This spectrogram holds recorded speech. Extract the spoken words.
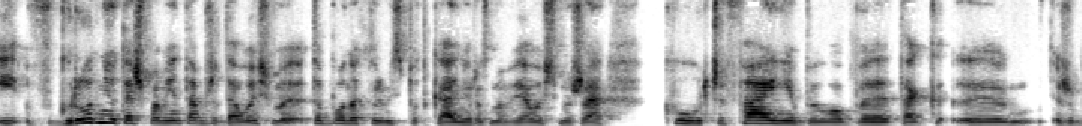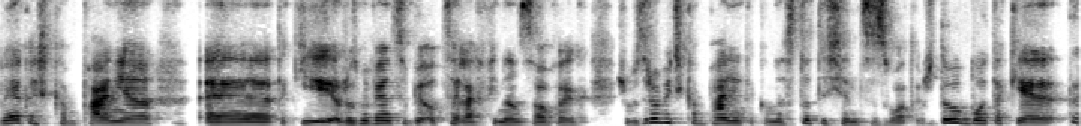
I w grudniu też pamiętam, że dałyśmy, to było na którymś spotkaniu, rozmawiałyśmy, że kurczę, fajnie byłoby tak, żeby jakaś kampania, e, taki, rozmawiając sobie o celach finansowych, żeby zrobić kampanię taką na 100 tysięcy złotych, że to by było takie, to,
